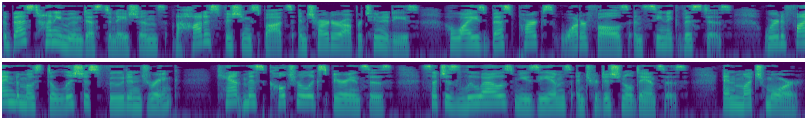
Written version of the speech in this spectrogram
the best honeymoon destinations, the hottest fishing spots and charter opportunities, Hawaii's best parks, waterfalls, and scenic vistas, where to find the most delicious food and drink, can't miss cultural experiences such as luau's, museums, and traditional dances, and much more.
